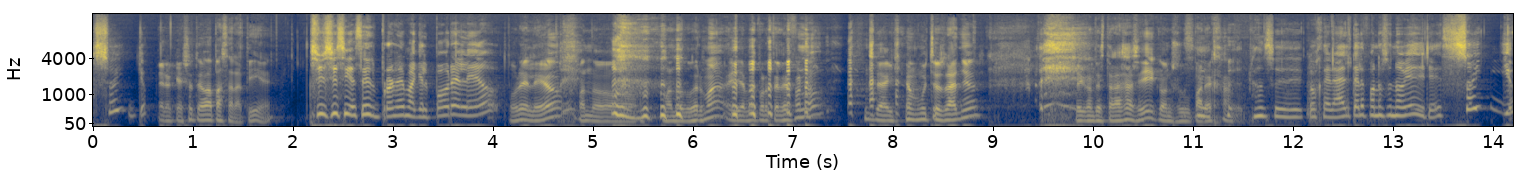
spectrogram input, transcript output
soy yo. Pero que eso te va a pasar a ti, ¿eh? Sí, sí, sí, ese es el problema, que el pobre Leo... Pobre Leo, cuando, cuando duerma y llame por teléfono, de aquí a muchos años, te contestarás así con su pareja. no sé, cogerá el teléfono de su novia y diré, soy yo.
